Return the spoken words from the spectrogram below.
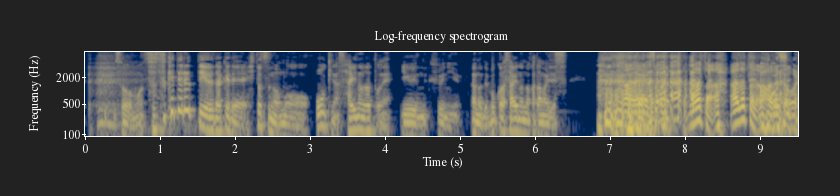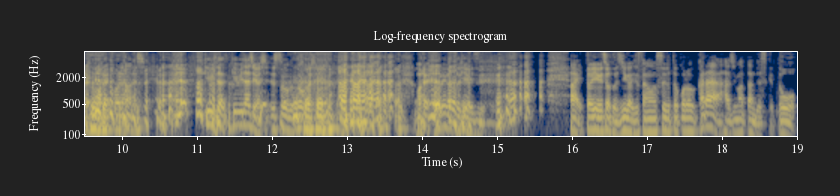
そうもう続けてるっていうだけで一つのもう大きな才能だとねいうふうになので僕は才能の塊です。ああなたああなたのあ話。俺俺俺俺の話。君たち君たちがしそうどうかしら俺俺がとりあえず。はい。というちょっと自画自賛をするところから始まったんですけど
